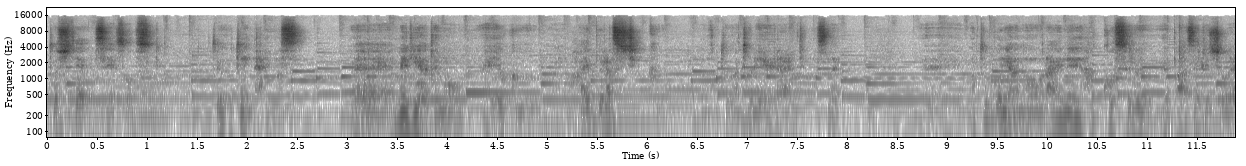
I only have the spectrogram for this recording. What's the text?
として製造する。ということになります、えー、メディアでもよくハイプラスチックのことが取り上げられてますね、えーまあ、特にあの来年発行するバーゼル条約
